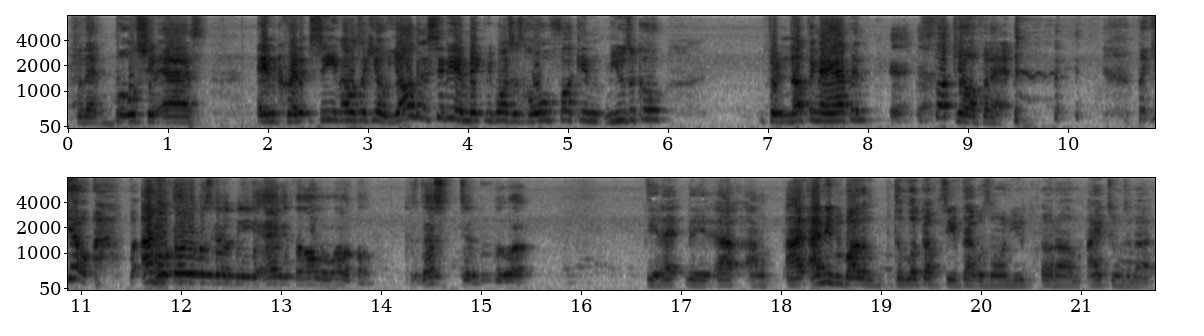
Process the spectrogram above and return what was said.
for that bullshit ass end credit scene. I was like, yo, y'all gonna sit here and make me watch this whole fucking musical for nothing to happen? Fuck y'all for that. but yo, but I I hope thought it was gonna be Agatha all along because that shit blew up. Yeah that the, I, I I didn't even bother to look up to see if that was on you on um, iTunes or not.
